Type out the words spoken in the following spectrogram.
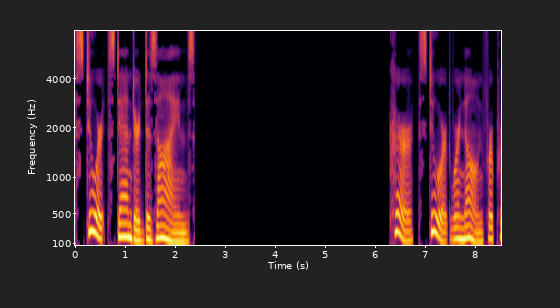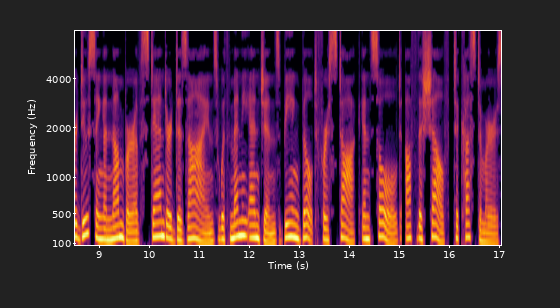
Stuart Standard Designs Kerr, Stuart were known for producing a number of standard designs with many engines being built for stock and sold off the shelf to customers.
